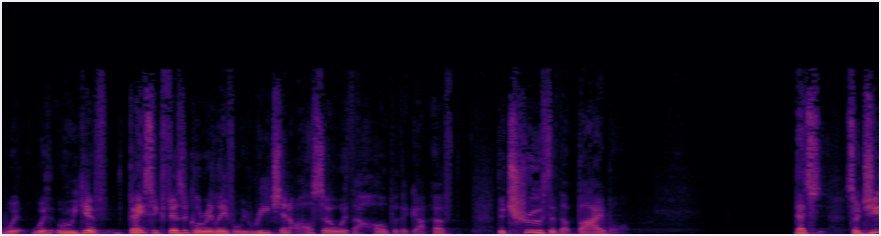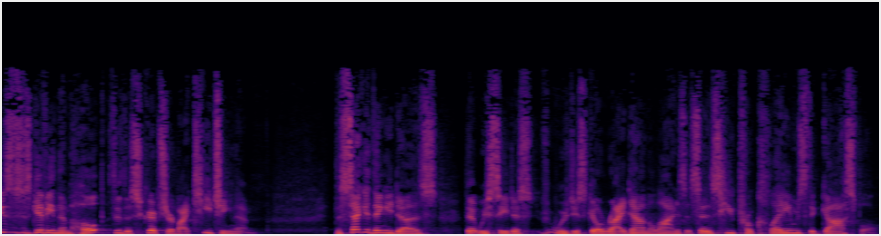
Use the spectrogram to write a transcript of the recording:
with, with, when we give basic physical relief, we reach in also with the hope of the, God, of the truth of the Bible. That's, so Jesus is giving them hope through the scripture by teaching them. The second thing he does that we see just we just go right down the line is it says he proclaims the gospel.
